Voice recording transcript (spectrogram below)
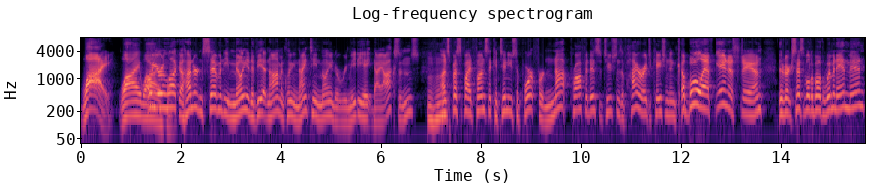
why, why, why? oh, you're in why? luck. 170 million to Vietnam, including 19 million to remediate dioxins. Mm-hmm. Unspecified funds to continue support for not-profit institutions of higher education in Kabul, Afghanistan, that are accessible to both women and men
